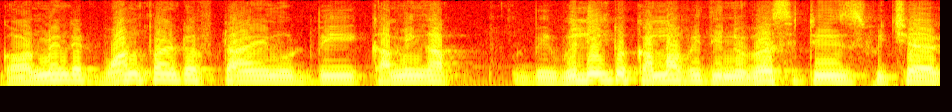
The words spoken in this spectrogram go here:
Government at one point of time would be coming up, would be willing to come up with universities which are,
